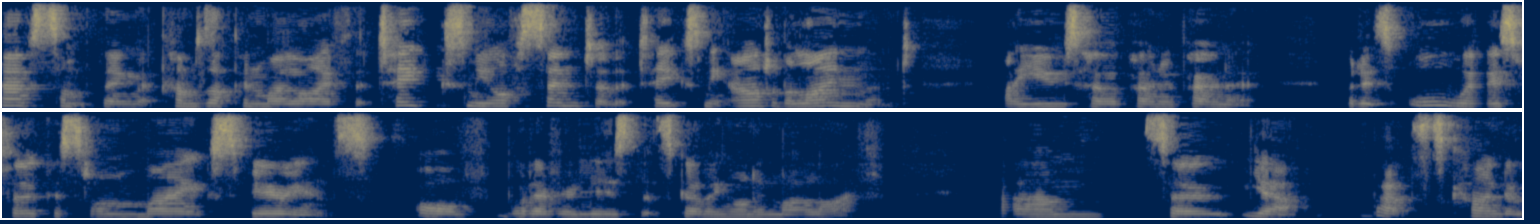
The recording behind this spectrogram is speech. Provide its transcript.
have something that comes up in my life that takes me off center, that takes me out of alignment, I use Ho'oponopono. But it's always focused on my experience of whatever it is that's going on in my life. Um, so yeah, that's kind of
